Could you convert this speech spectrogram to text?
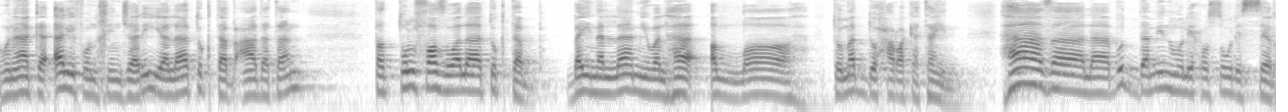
هناك ألف خنجرية لا تكتب عادة. تلفظ ولا تكتب بين اللام والهاء. الله تمد حركتين. هذا لا بد منه لحصول السر.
